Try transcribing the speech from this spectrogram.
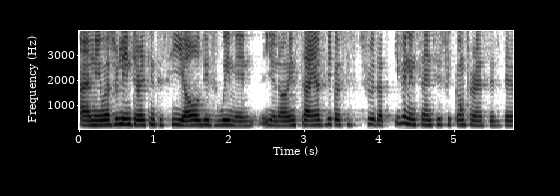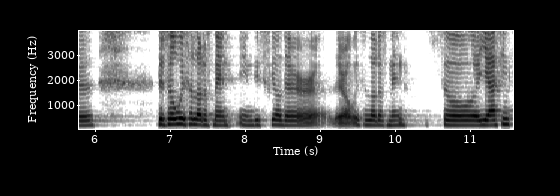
and it was really interesting to see all these women you know in science because it's true that even in scientific conferences there there's always a lot of men. In this field there there are always a lot of men. So yeah i think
